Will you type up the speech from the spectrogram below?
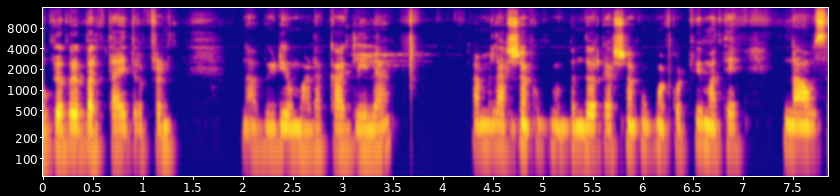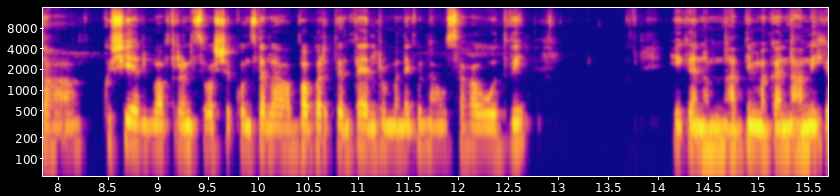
ಒಬ್ರೊಬ್ರು ಬರ್ತಾಯಿದ್ರು ಫ್ರೆಂಡ್ಸ್ ನಾವು ವಿಡಿಯೋ ಮಾಡೋಕ್ಕಾಗಲಿಲ್ಲ. ಆಮೇಲೆ ಅರ್ಶಿನ ಕುಂಕುಮ ಬಂದವ್ರಿಗೆ ಅರ್ಶಿನ ಕುಂಕುಮ ಕೊಟ್ವಿ. ಮತ್ತು ನಾವು ಸಹ ಖುಷಿ ಅಲ್ವಾ ಫ್ರೆಂಡ್ಸ್ ವರ್ಷಕ್ಕೊಂದ್ಸಲ ಹಬ್ಬ ಬರುತ್ತೆ ಅಂತ ಎಲ್ಲರೂ ಮನೆಗೂ ನಾವು ಸಹ ಹೋದ್ವಿ. ಈಗ ನಮ್ಮ ನಾದಿನಿ ಮಗ ನಾನು ಈಗ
